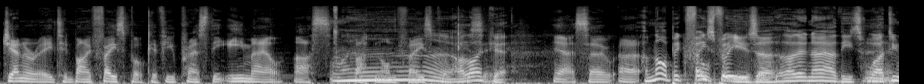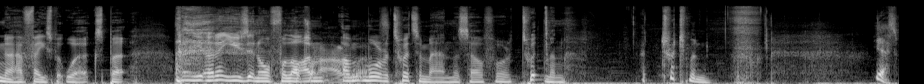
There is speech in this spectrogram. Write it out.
generated by Facebook if you press the email us button on Ah, Facebook. I like see. it. Yeah, so uh, I'm not a big Facebook user. to- I don't know how these. Well, I do know how Facebook works, but I don't, I don't use it an awful lot. I'm, not how it I'm more of a Twitter man myself, or a Twitman. a Twitman. Yes.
